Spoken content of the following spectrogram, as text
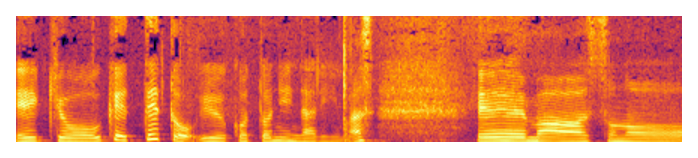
影響を受けてということになります。えー、まあその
